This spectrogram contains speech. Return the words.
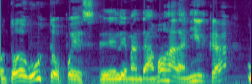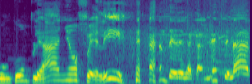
con todo gusto, pues eh, le mandamos a Danilka un cumpleaños feliz desde la cabina estelar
